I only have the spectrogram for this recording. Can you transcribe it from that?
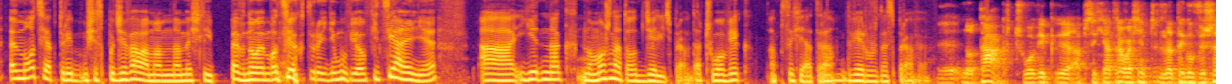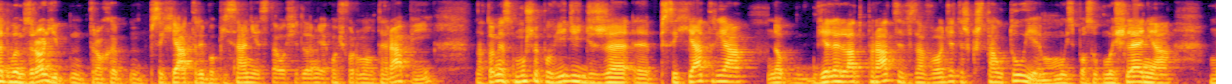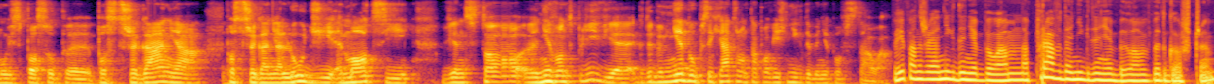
emocja, której bym się spodziewała. Mam na myśli pewną emocję, o której nie mówię oficjalnie, a jednak no, można to oddzielić, prawda? Człowiek a psychiatra, dwie różne sprawy. E, no tak, człowiek, e, a psychiatra właśnie dlatego wyszedłem z roli trochę psychiatry, bo pisanie stało się dla mnie jakąś formą terapii. Natomiast muszę powiedzieć, że e, psychiatria, no, wiele lat pracy w zawodzie też kształtuje mój sposób myślenia, mój sposób postrzegania, postrzegania ludzi, emocji, więc to niewątpliwie, gdybym nie był psychiatrą, ta powieść nigdy by nie powstała. Wie pan, że ja nigdy nie byłam, naprawdę nigdy nie byłam w Bydgoszczy,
